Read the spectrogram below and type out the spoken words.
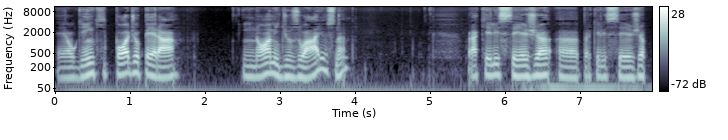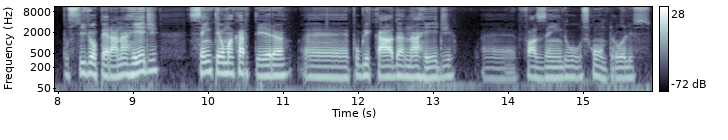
É alguém que pode operar em nome de usuários, né? Para que ele seja, uh, para que ele seja possível operar na rede sem ter uma carteira é, publicada na rede, é, fazendo os controles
